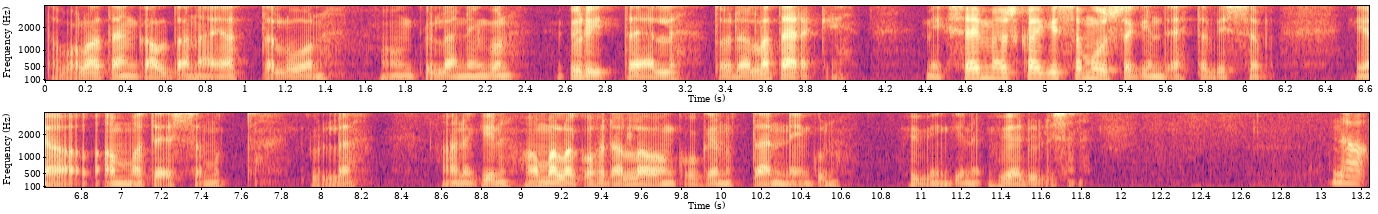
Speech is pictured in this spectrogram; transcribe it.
tavallaan tämän kaltainen ajattelu on, on kyllä niin kuin yrittäjälle todella tärkeä. Miksei myös kaikissa muissakin tehtävissä ja ammateissa, mutta kyllä ainakin omalla kohdalla on kokenut tämän niin kuin hyvinkin hyödyllisenä. No,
